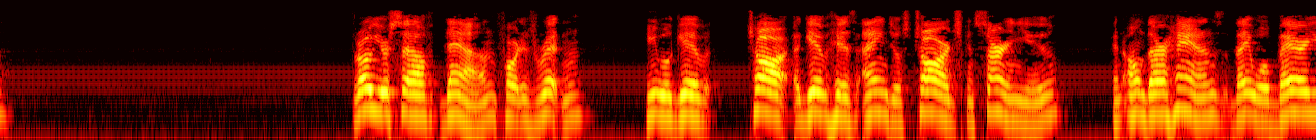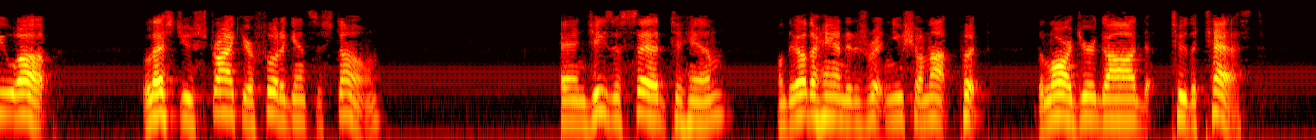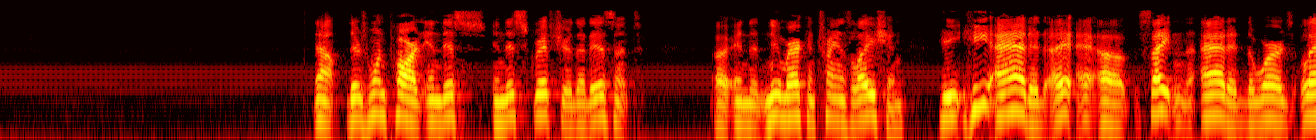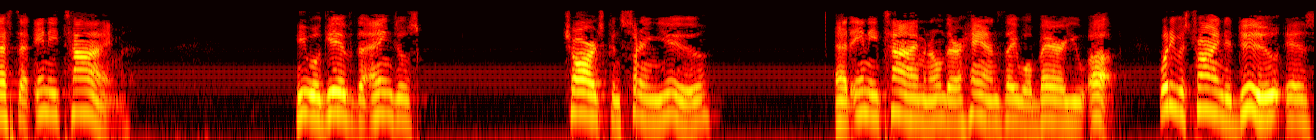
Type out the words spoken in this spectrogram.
throw yourself down, for it is written, He will give, char- give His angels charge concerning you, and on their hands they will bear you up, lest you strike your foot against a stone. And Jesus said to him, on the other hand, it is written, You shall not put the Lord your God to the test. Now, there's one part in this in this scripture that isn't uh, in the New American Translation. He he added uh, uh, Satan added the words lest at any time he will give the angels charge concerning you at any time, and on their hands they will bear you up what he was trying to do is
